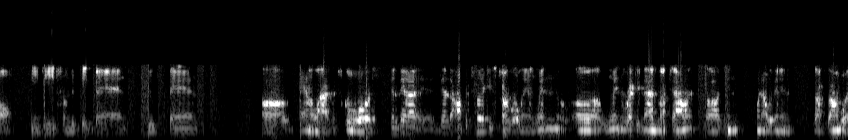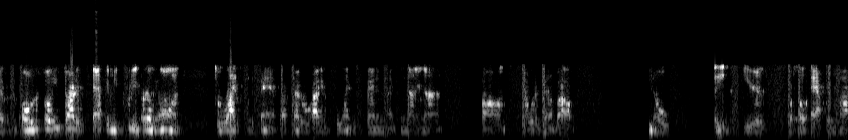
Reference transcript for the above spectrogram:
off EG from the big band, Duke bands, uh, analyzing scores, and then I, then the opportunities start rolling. in. Wynton uh, Wynton recognized my talent uh, in when I was in the ensemble as a composer, so he started asking me pretty early on to write for the band. So I started writing for Wynton's band in 1999. Um, that would have been about you know eight years or so after my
